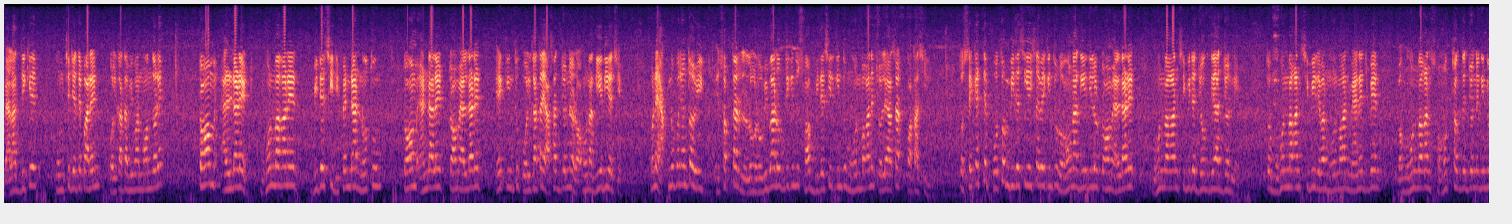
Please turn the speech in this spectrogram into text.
বেলার দিকে পৌঁছে যেতে পারেন কলকাতা বিমানবন্দরে। টম অ্যালডারেট, মোহনবাগানের বিদেশি ডিফেন্ডার নতুন। টম অ্যান্ডারেট টম অ্যালডারেট এ কিন্তু কলকাতায় আসার জন্য রওনা দিয়ে দিয়েছে। মানে এখনও পর্যন্ত এই সপ্তাহ রবিবার অবধি কিন্তু সব বিদেশির কিন্তু মোহনবাগানে চলে আসার কথা ছিল। তো সেক্ষেত্রে প্রথম বিদেশি হিসেবে কিন্তু রওনা দিয়ে দিল টম অ্যালডারেট মোহনবাগান শিবিরে যোগ দেওয়ার জন্যে। তো মোহনবাগান শিবির, এবার মোহনবাগান ম্যানেজমেন্ট এবং মোহনবাগান সমর্থকদের জন্য কিন্তু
